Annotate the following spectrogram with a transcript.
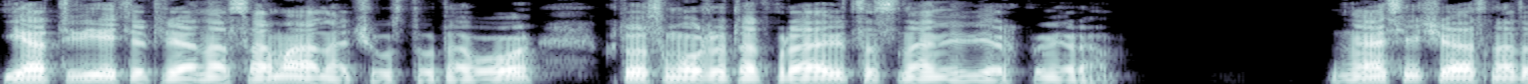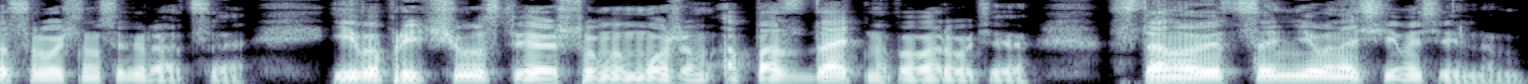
и ответит ли она сама на чувство того, кто сможет отправиться с нами вверх по мирам. А сейчас надо срочно собираться, ибо предчувствие, что мы можем опоздать на повороте, становится невыносимо сильным.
